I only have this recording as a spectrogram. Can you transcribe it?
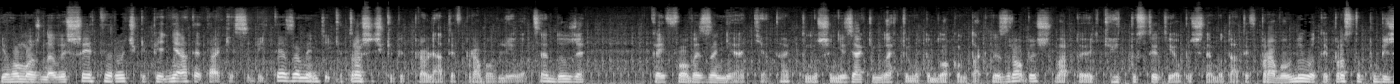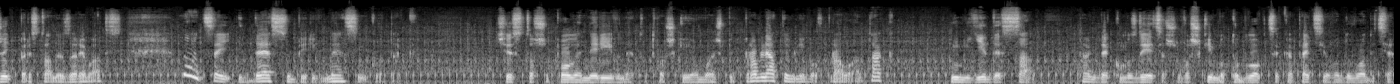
його можна лишити, ручки підняти, так і собі йти за ним, тільки трошечки підправляти вправо-вліво. Це дуже кайфове заняття, так? тому що ні з яким легким мотоблоком так не зробиш. Варто його відпустити, його почне мотати вправо-вліво, та й просто побіжить, перестане зариватися. Ну, цей іде собі рівнесенько, так. Чисто, що поле не рівне, то трошки його можеш підправляти вліво-вправо, а так він їде сам. Так, Декому здається, що важкий мотоблок це капець, його доводиться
